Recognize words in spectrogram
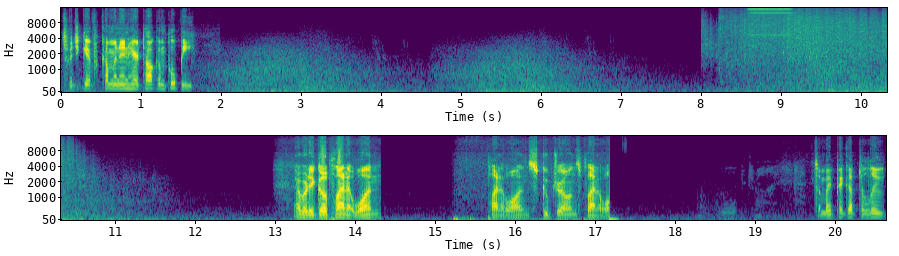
That's what you get for coming in here talking poopy. Everybody go planet one. Planet one. Scoop drones, planet one. Warp drive active. Somebody pick up the loot.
